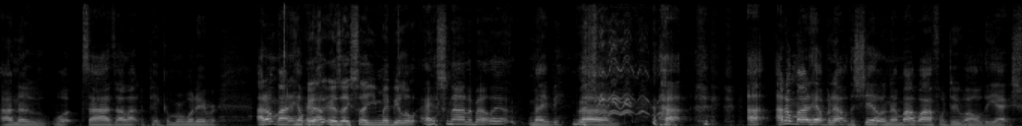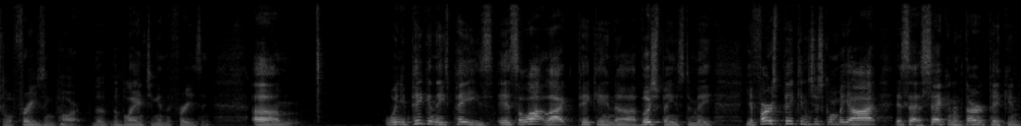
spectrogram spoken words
I know what size I like to pick them or whatever. I don't mind helping As, out. as they say, you may be a little asinine about that. Maybe. Um, I, I, I don't mind helping out with the shelling. Now, my wife will do all the actual freezing part, the, the blanching and the freezing. Um, when you're picking these peas, it's a lot like picking uh, bush beans to me. Your first picking's just going to be all right. It's that second and third picking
